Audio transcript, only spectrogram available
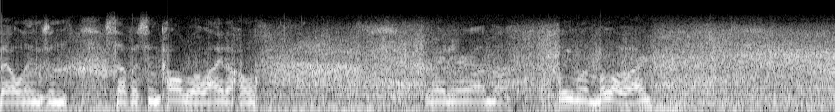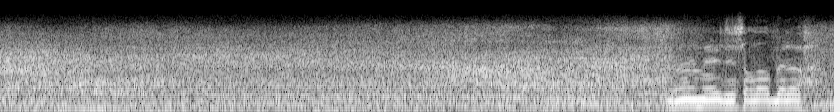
buildings and stuff. It's in Caldwell, Idaho, right here on the Cleveland Boulevard. And there's just a little bit of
